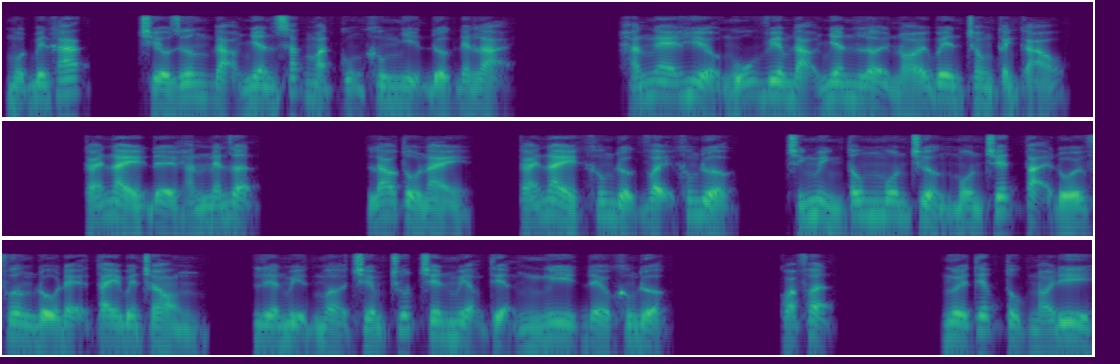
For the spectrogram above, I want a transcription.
một bên khác, triều dương đạo nhân sắc mặt cũng không nhịn được đen lại. Hắn nghe hiểu ngũ viêm đạo nhân lời nói bên trong cảnh cáo. Cái này để hắn nén giận. Lao tổ này, cái này không được vậy không được, chính mình tông môn trưởng môn chết tại đối phương đồ đệ tay bên trong, liền mịt mở chiếm chút trên miệng tiện nghi đều không được. Quá phận. Người tiếp tục nói đi.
